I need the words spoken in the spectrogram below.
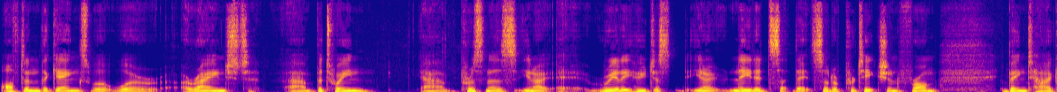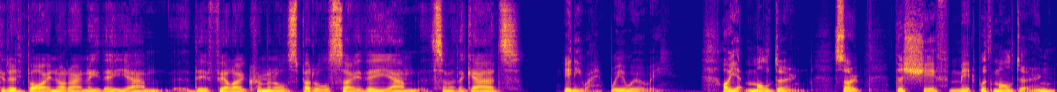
Often the gangs were, were arranged um, between uh, prisoners, you know, really who just, you know, needed that sort of protection from being targeted by not only the um, their fellow criminals but also the um, some of the guards. Anyway, where were we? Oh yeah, Muldoon. So this chef met with Muldoon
